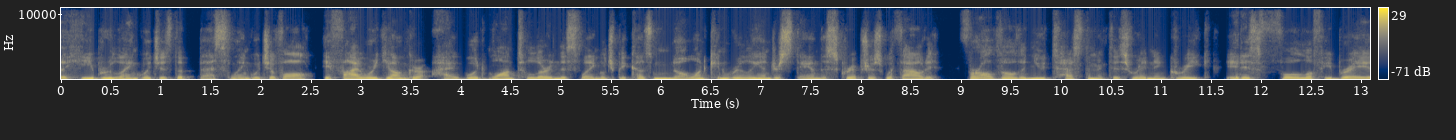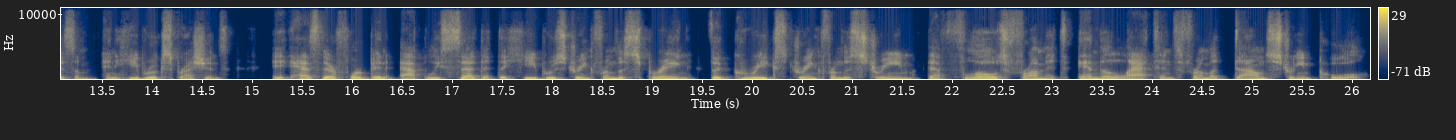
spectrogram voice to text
the Hebrew language is the best language of all. If I were younger, I would want to learn this language because no one can really understand the scriptures without it. For although the New Testament is written in Greek, it is full of Hebraism and Hebrew expressions. It has therefore been aptly said that the Hebrews drink from the spring, the Greeks drink from the stream that flows from it, and the Latins from a downstream pool.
